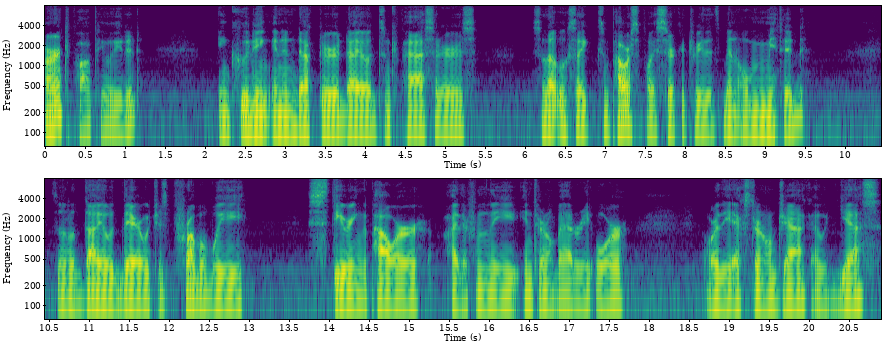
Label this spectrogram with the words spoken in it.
aren't populated, including an inductor, a diode, some capacitors. So that looks like some power supply circuitry that's been omitted. So a little diode there, which is probably steering the power either from the internal battery or or the external jack, I would guess.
